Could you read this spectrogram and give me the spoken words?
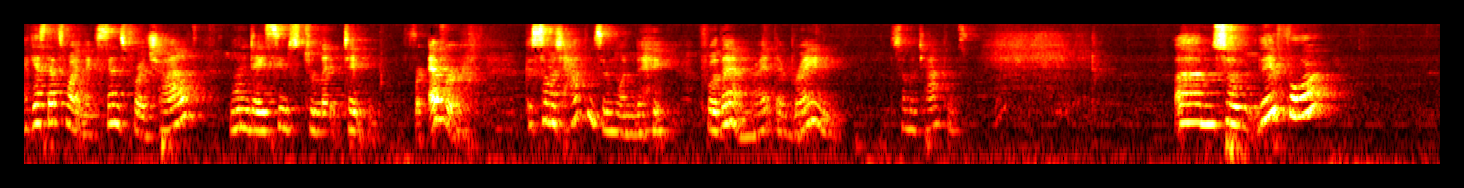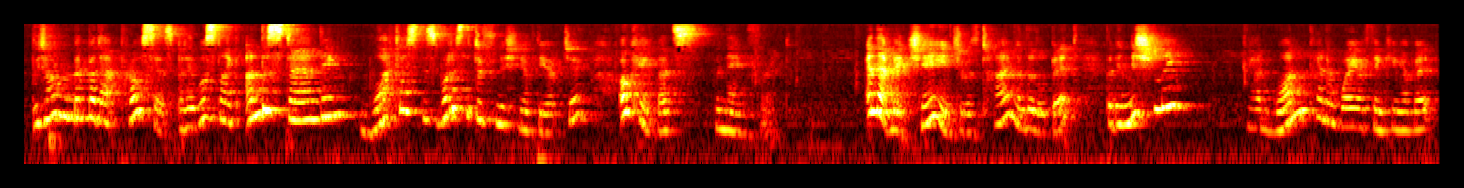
I guess that's why it makes sense for a child. One day seems to take forever, because so much happens in one day for them, right? Their brain, so much happens. Um, so therefore, we don't remember that process, but it was like understanding what is this, what is the definition of the object? Okay, that's the name for it. And that may change with time a little bit, but initially you had one kind of way of thinking of it,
